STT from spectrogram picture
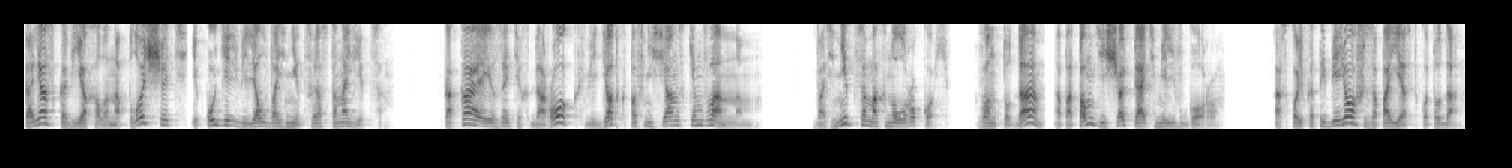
Коляска въехала на площадь, и Кугель велел вознице остановиться. Какая из этих дорог ведет к пафнесианским ваннам? Возница махнул рукой. Вон туда, а потом еще пять миль в гору. А сколько ты берешь за поездку туда?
